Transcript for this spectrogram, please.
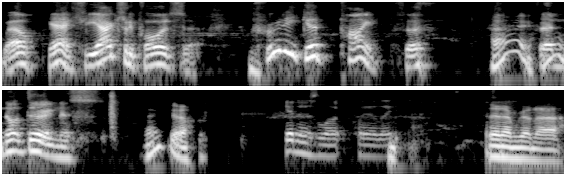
well, yeah, she actually pours a pretty good pint for Hi, for not doing this. thank you. Getting his look, clearly. Then I'm gonna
